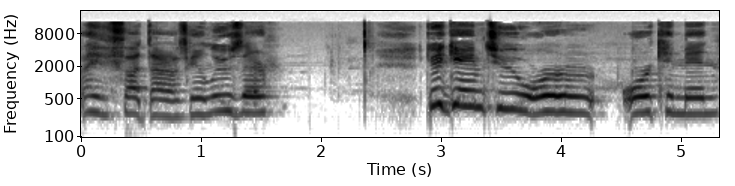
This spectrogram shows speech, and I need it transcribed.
I thought that I was going to lose there. Good game to or Orkinman.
